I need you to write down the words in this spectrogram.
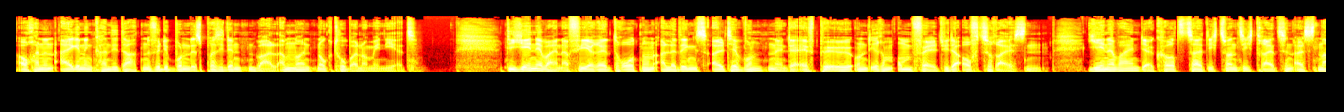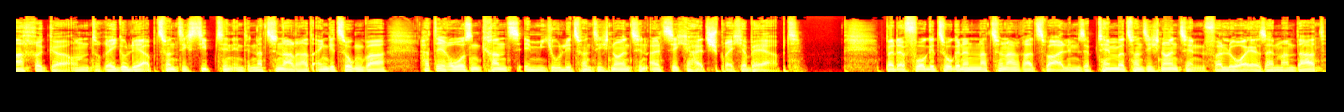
auch einen eigenen Kandidaten für die Bundespräsidentenwahl am 9. Oktober nominiert. Die Jenewein-Affäre droht nun allerdings alte Wunden in der FPÖ und ihrem Umfeld wieder aufzureißen. Jenewein, der kurzzeitig 2013 als Nachrücker und regulär ab 2017 in den Nationalrat eingezogen war, hatte Rosenkranz im Juli 2019 als Sicherheitssprecher beerbt. Bei der vorgezogenen Nationalratswahl im September 2019 verlor er sein Mandat,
